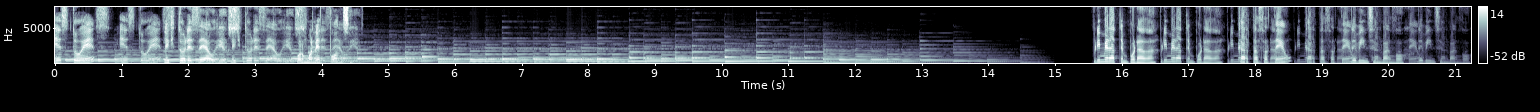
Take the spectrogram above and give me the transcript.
Esto es, esto es Lectores de Audios, Lectores de Audios. Por Monet Ponce. Primera temporada, primera temporada, Cartas ateo, Cartas ateo de Vincent Van Gogh, de Vincent Van Gogh.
